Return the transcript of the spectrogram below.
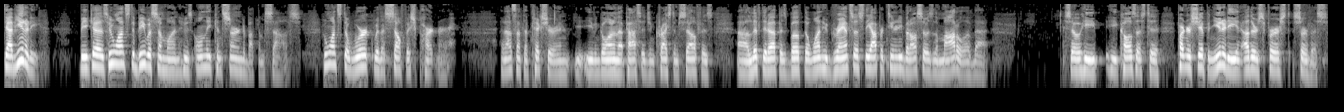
to have unity. Because who wants to be with someone who's only concerned about themselves? Who wants to work with a selfish partner? And that's not the picture. And you even go on in that passage, and Christ himself is uh, lifted up as both the one who grants us the opportunity, but also as the model of that. So he, he calls us to partnership and unity in others' first service.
